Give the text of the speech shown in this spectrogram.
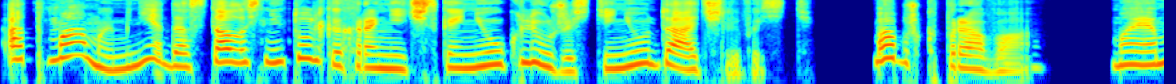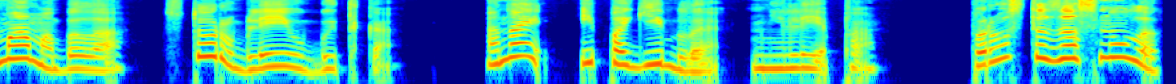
От мамы мне досталась не только хроническая неуклюжесть и неудачливость. Бабушка права. Моя мама была 100 рублей убытка. Она и погибла нелепо. Просто заснула,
